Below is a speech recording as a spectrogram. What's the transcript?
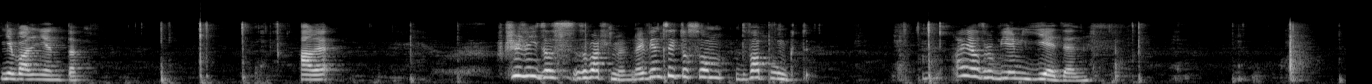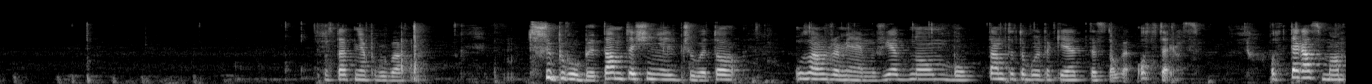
Niewalnięte. Ale... Czyli to, zobaczmy, najwięcej to są dwa punkty. A ja zrobiłem jeden. Ostatnia próba. Trzy próby. Tamte się nie liczyły. To uznam, że miałem już jedną, bo tamte to były takie testowe. Od teraz. Od teraz mam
